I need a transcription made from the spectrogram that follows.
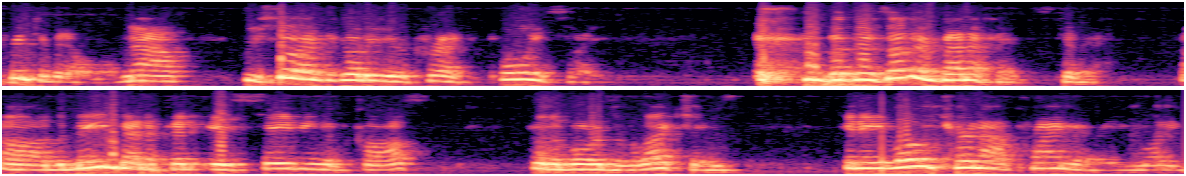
print available. Now, you still have to go to your correct polling site, but there's other benefits to that. Uh, the main benefit is saving of costs for the boards of elections. In a low turnout primary, like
